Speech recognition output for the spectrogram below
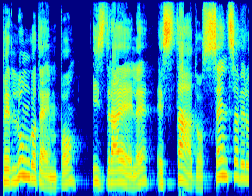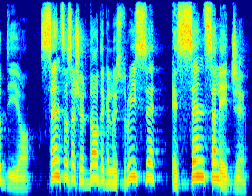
Per lungo tempo Israele è stato senza vero Dio, senza sacerdote che lo istruisse e senza legge.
